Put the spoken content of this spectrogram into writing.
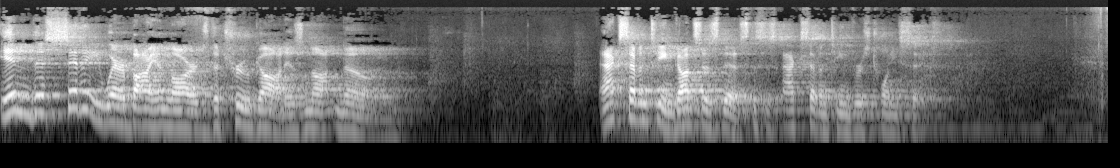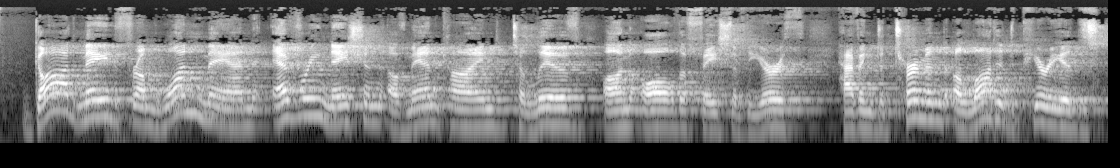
in this city where by and large the true God is not known. Acts 17, God says this. This is Acts 17, verse 26. God made from one man every nation of mankind to live on all the face of the earth, having determined allotted periods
